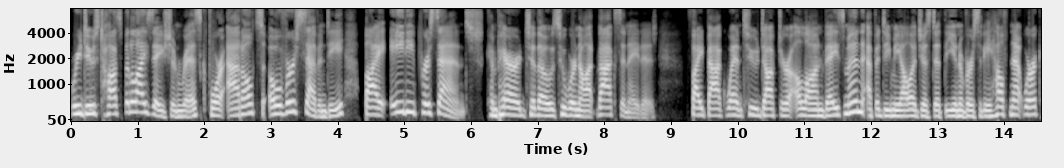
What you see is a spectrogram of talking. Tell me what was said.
reduced hospitalization risk for adults over 70 by 80% compared to those who were not vaccinated. Fight Back went to Dr. Alon Vaisman, epidemiologist at the University Health Network,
